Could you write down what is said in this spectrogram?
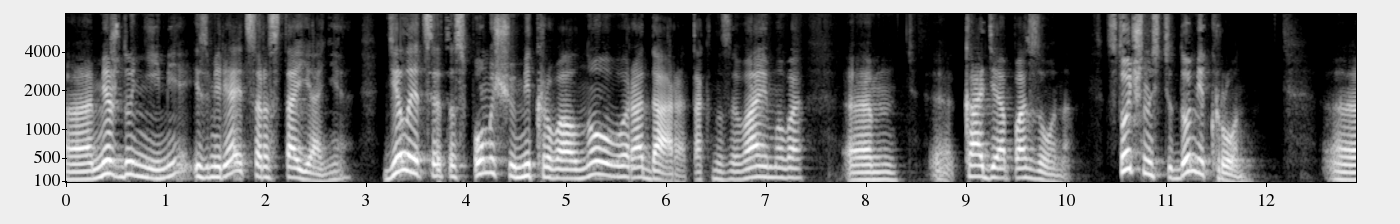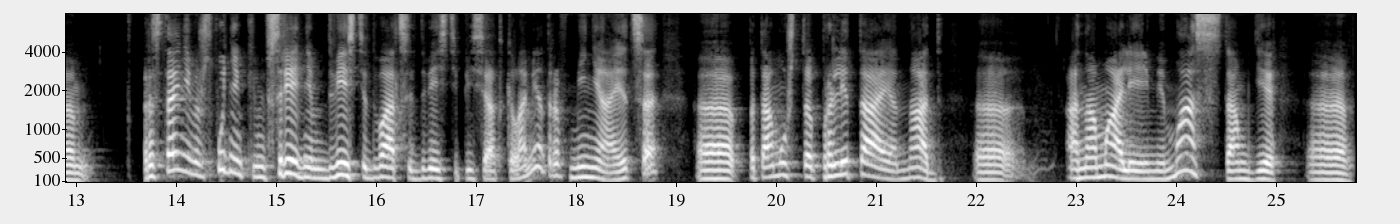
Между ними измеряется расстояние. Делается это с помощью микроволнового радара, так называемого эм, К-диапазона, с точностью до микрон. Эм, Расстояние между спутниками в среднем 220-250 километров меняется, э, потому что пролетая над э, аномалиями масс, там, где э,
